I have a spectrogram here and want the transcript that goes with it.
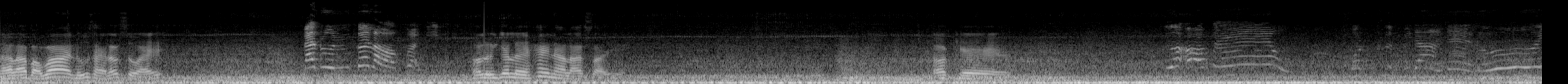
นาราบอกว่าหนูใส่แล้วสวยตาดุนก็หลอกกว่าอีกพอลุนก็เลยให้นาราใส่ โอเคเรือออกแล้วคนขึ้นไม่ได้แน่เลย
